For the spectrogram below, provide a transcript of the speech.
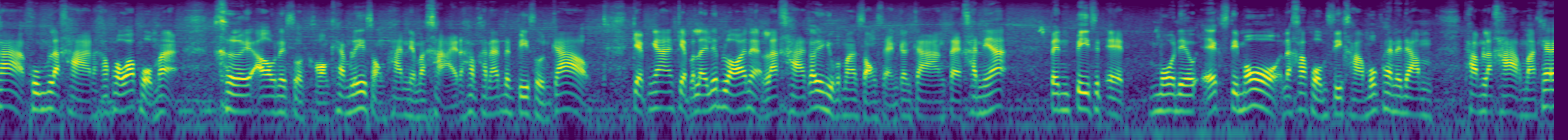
ค่าคุ้มราคานะครับเพราะว่าผมอะ เคยเอาในส่วนของ Camry 2000 เนี่ยมาขายนะครับคันนั้นเป็นปี 09 เก็บงานเก็บอะไรเรียบร้อยเนี่ยราคาก็ยังอยู่ประมาณ 2 0 0 0 0 0 กลางๆ แต่คันนี้เป็นปี 11 โมเดล Extremo นะครับผมสีขาวมุกภายในดำทำราคาออกมาแค่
